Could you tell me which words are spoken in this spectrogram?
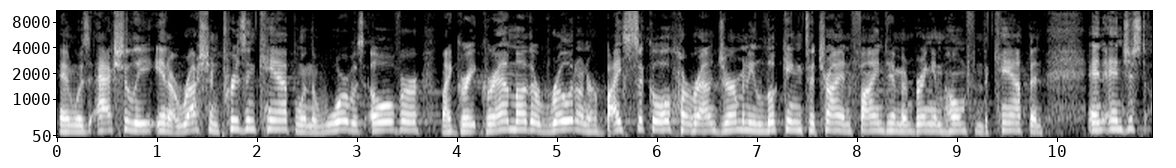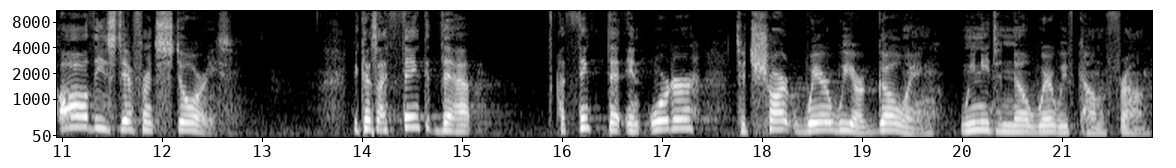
and was actually in a Russian prison camp when the war was over. My great grandmother rode on her bicycle around Germany looking to try and find him and bring him home from the camp, and, and, and just all these different stories. Because I think that, I think that in order to chart where we are going, we need to know where we've come from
